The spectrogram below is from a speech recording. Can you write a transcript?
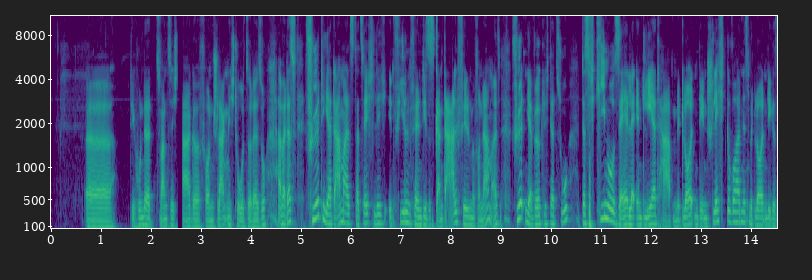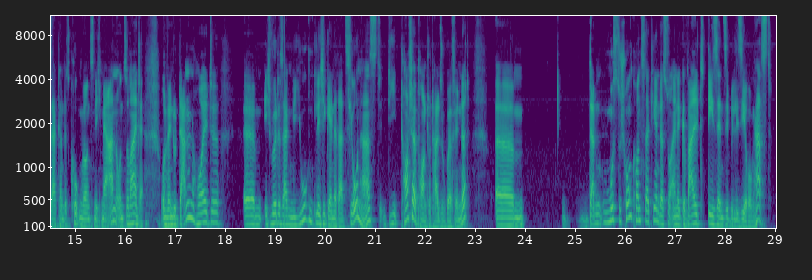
Äh, die 120 Tage von Schlag mich tot oder so. Aber das führte ja damals tatsächlich in vielen Fällen, diese Skandalfilme von damals, führten ja wirklich dazu, dass sich Kinosäle entleert haben mit Leuten, denen schlecht geworden ist, mit Leuten, die gesagt haben, das gucken wir uns nicht mehr an und so weiter. Und wenn du dann heute ähm, ich würde sagen, eine jugendliche Generation hast, die Torture Porn total super findet, ähm, dann musst du schon konstatieren, dass du eine Gewaltdesensibilisierung hast.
